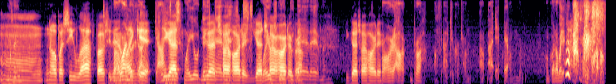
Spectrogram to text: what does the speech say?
Mm, no, but she left, bro. She didn't I know like it. guy You is got, you there, gotta try that's harder. You gotta try harder, bro. that, man. You gotta try harder. Bro, I, bro, I, I took her tongue. I, I ate her tongue, bro. Oh god, I went.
